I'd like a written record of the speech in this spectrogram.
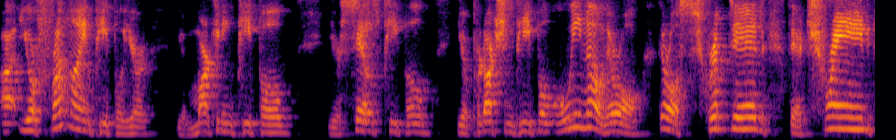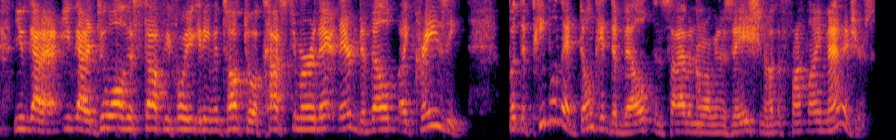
Uh, your frontline people, your your marketing people, your salespeople, your production people. Well, we know they're all they're all scripted, they're trained. You've got to you've got to do all this stuff before you can even talk to a customer. They're they're developed like crazy. But the people that don't get developed inside of an organization are the frontline managers.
